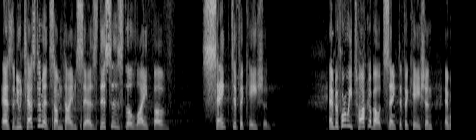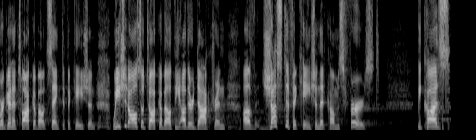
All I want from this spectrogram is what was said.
As the New Testament sometimes says, this is the life of sanctification. And before we talk about sanctification, and we're going to talk about sanctification, we should also talk about the other doctrine of justification that comes first. Because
